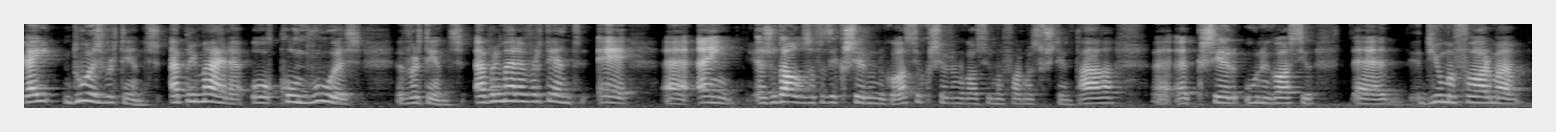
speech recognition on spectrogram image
em duas vertentes. A primeira, ou com duas vertentes. A primeira vertente é uh, em ajudá-los a fazer crescer o negócio, crescer o negócio de uma forma sustentada, uh, a crescer o negócio uh, de uma forma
